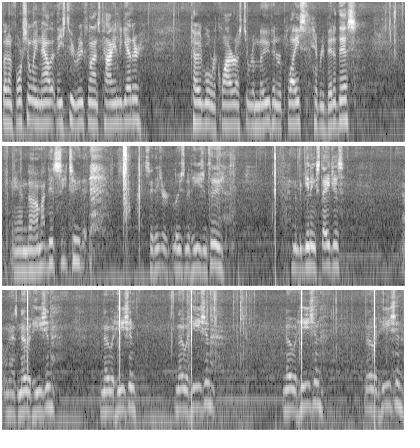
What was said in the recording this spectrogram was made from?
but unfortunately now that these two roof lines tie in together, code will require us to remove and replace every bit of this. And um, I did see too that, see these are losing adhesion too. In the beginning stages, that one has no adhesion, no adhesion, no adhesion no adhesion, no adhesion,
